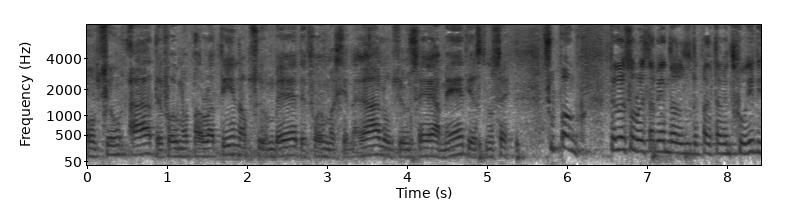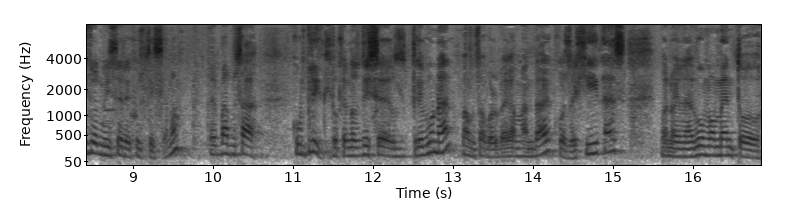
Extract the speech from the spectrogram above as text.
opción A de forma paulatina, opción B de forma general, opción C a medias, no sé, supongo, pero eso lo está viendo el Departamento Jurídico del Ministerio de Justicia, ¿no? Eh, vamos a cumplir lo que nos dice el tribunal, vamos a volver a mandar corregidas, bueno, en algún momento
